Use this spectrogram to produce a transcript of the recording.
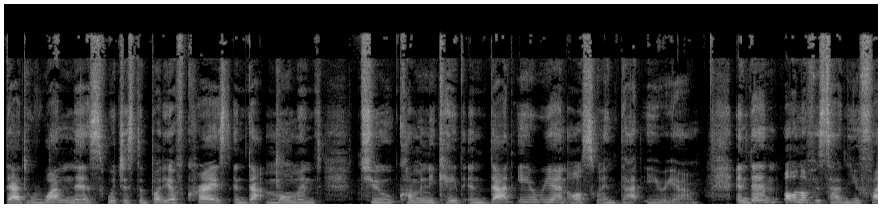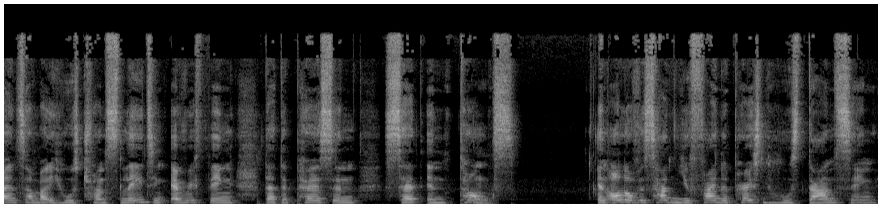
that oneness, which is the body of Christ, in that moment to communicate in that area and also in that area. And then all of a sudden, you find somebody who's translating everything that the person said in tongues. And all of a sudden, you find a person who's dancing.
